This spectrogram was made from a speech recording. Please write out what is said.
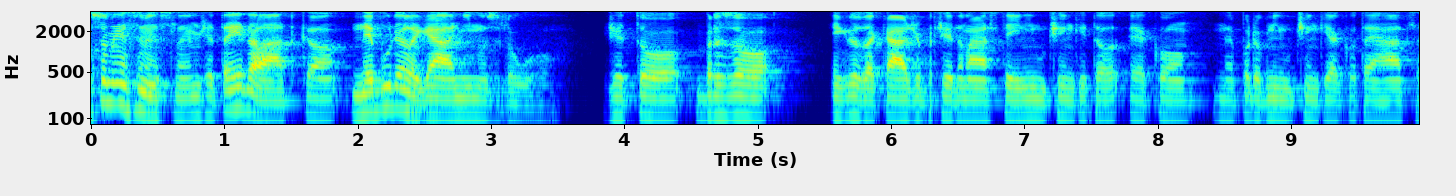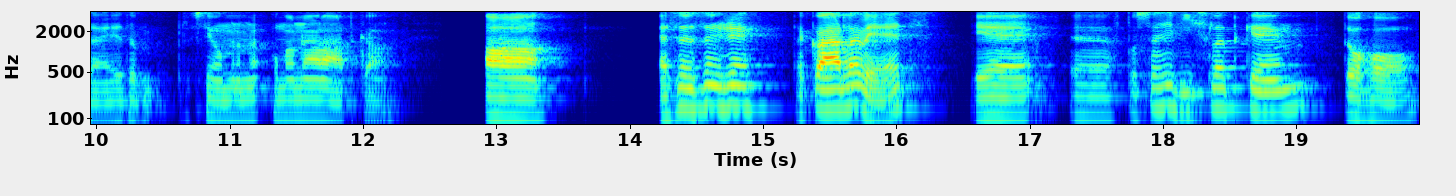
osobně si myslím, že tady ta látka nebude legální moc dlouho. Že to brzo někdo zakáže, protože to má stejný účinky, to jako nepodobný účinky jako THC. Je to prostě omamná látka. A já si myslím, že takováhle věc je eh, v podstatě výsledkem toho,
